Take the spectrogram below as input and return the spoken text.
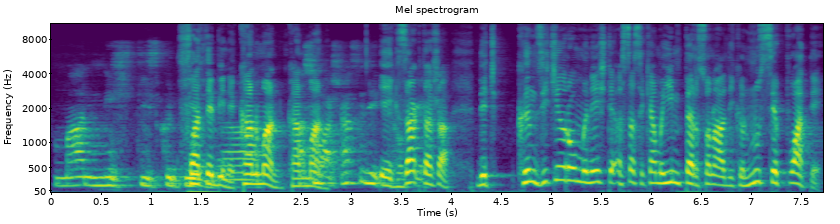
man nicht diskutieren. Foarte bine, Da. canman, canman. Așa, așa se zice. Exact ok. așa. Deci când zici în românește, ăsta se cheamă impersonal, adică nu se poate.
